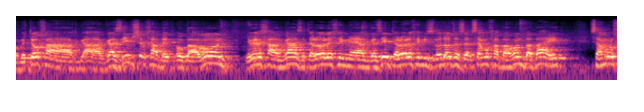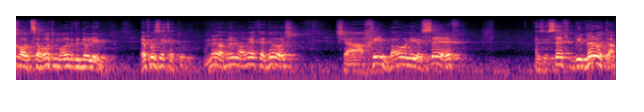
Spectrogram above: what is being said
או בתוך הארגזים שלך, או בארון, אם אין לך ארגז, אתה לא הולך עם ארגזים, אתה לא הולך עם מזוודות, אז שמו לך בארון בבית, שמו לך אוצרות מאוד גדולים. איפה זה כתוב? אומר רבנו ארי הקדוש, שהאחים באו ליוסף, אז יוסף בלבל אותם.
